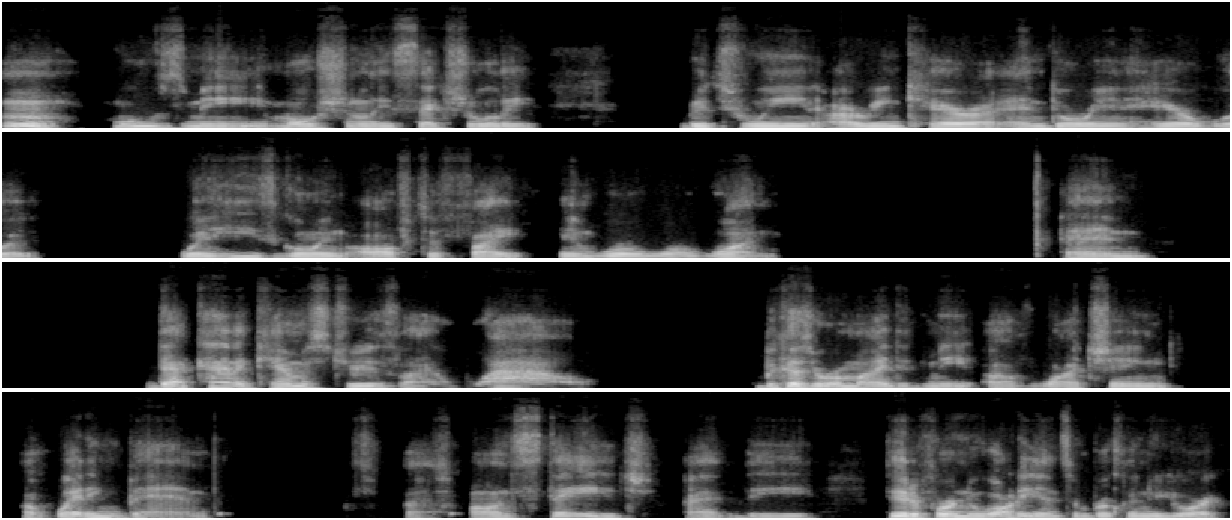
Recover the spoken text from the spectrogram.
mm, moves me emotionally, sexually between Irene Cara and Dorian Harewood when he's going off to fight in World War One, and that kind of chemistry is like wow because it reminded me of watching a wedding band uh, on stage at the Theater for a New Audience in Brooklyn, New York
